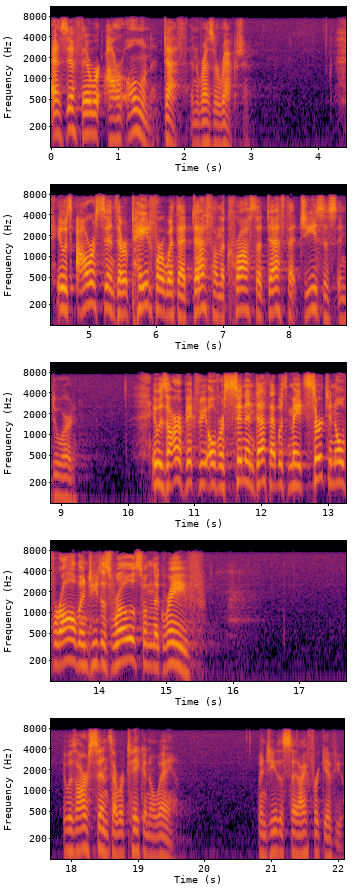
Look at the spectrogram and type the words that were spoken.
as if they were our own death and resurrection. It was our sins that were paid for with that death on the cross, the death that Jesus endured. It was our victory over sin and death that was made certain overall when Jesus rose from the grave. It was our sins that were taken away when Jesus said, I forgive you.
